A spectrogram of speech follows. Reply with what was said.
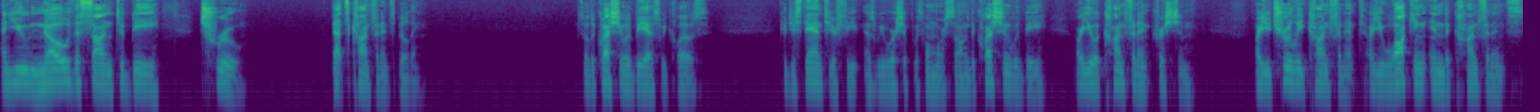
and you know the Son to be true. That's confidence building. So the question would be as we close could you stand to your feet as we worship with one more song? The question would be Are you a confident Christian? Are you truly confident? Are you walking in the confidence?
